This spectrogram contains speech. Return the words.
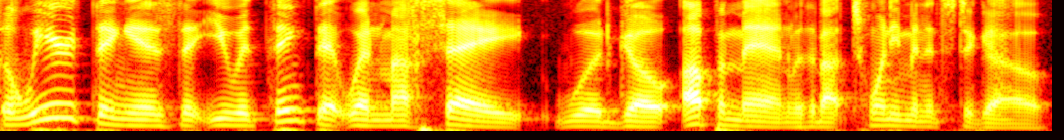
The weird thing is that you would think that when Marseille would go up a man with about 20 minutes to go,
